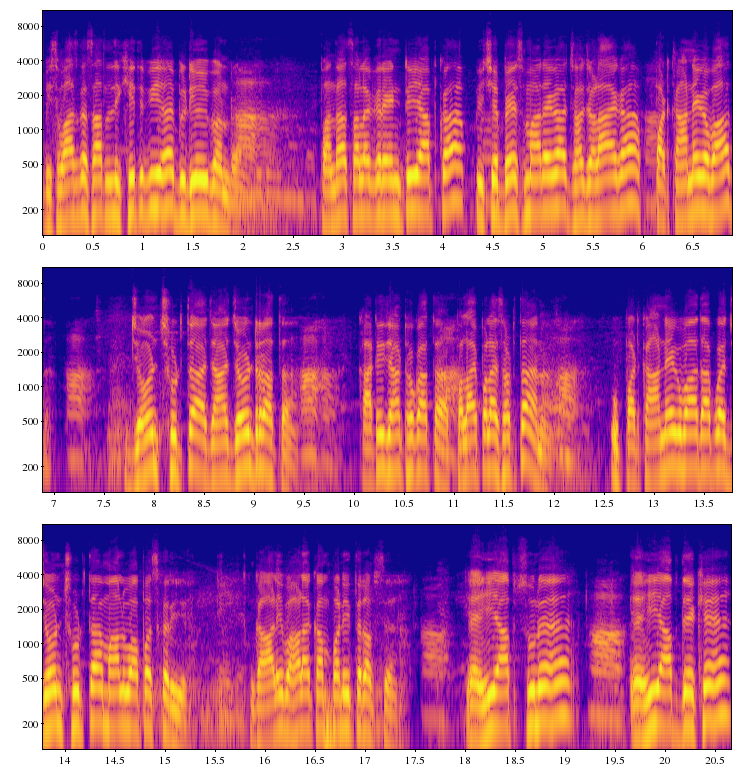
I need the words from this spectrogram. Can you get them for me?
विश्वास के साथ लिखित भी है वीडियो भी बन रहा। है हाँ। पंद्रह साल की गारंटी आपका पीछे बेस मारेगा झड़झड़ाएगा पटकाने के बाद हाँ। जॉइंट छूटता है जहाँ जॉइंट रहता है। हाँ हाँ। काटी जहाँ ठोकाता है पलाई पलाई सटता है ना? हाँ। वो पटकाने के बाद आपका जॉइंट छूटता है माल वापस करिए। गाड़ी भाड़ा कंपनी तरफ़ से। हाँ। यही आप सुने हैं हाँ। यही आप देखे हैं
